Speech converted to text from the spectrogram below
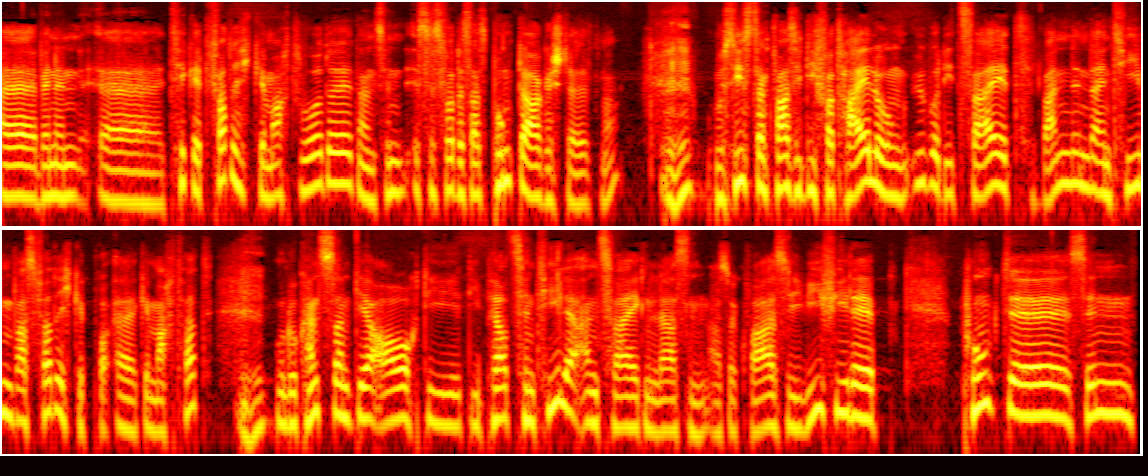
äh, wenn ein äh, Ticket fertig gemacht wurde, dann sind, ist es, wird es als Punkt dargestellt. Ne? Mhm. Du siehst dann quasi die Verteilung über die Zeit, wann denn dein Team was fertig ge äh, gemacht hat. Mhm. Und du kannst dann dir auch die, die Perzentile anzeigen lassen. Also quasi, wie viele Punkte sind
